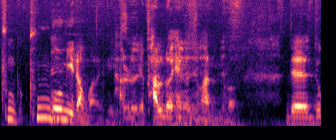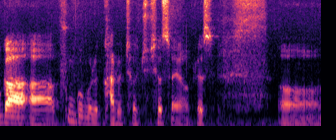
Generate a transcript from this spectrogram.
풍, 풍금이라고 하는 게 있어요. 발로. 발로 해가지고 하는 거. 근데 누가 아, 풍금을 가르쳐 주셨어요. 그래서, 어,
